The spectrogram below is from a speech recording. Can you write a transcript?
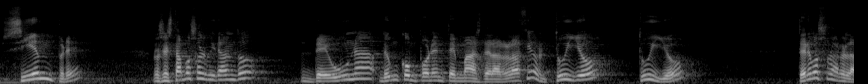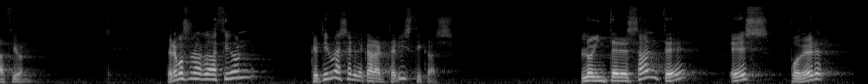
siempre nos estamos olvidando de, una, de un componente más de la relación. Tú y yo, tú y yo, tenemos una relación. Tenemos una relación que tiene una serie de características. Lo interesante es poder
